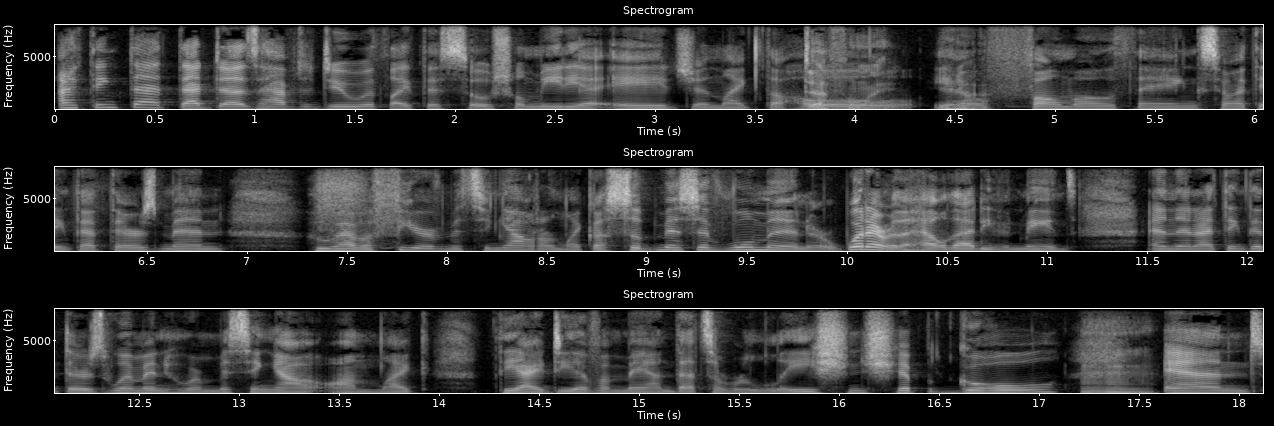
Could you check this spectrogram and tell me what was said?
I think that that does have to do with like the social media age and like the whole, Definitely, you yeah. know, FOMO thing. So I think that there's men who have a fear of missing out on like a submissive woman or whatever Mm-hmm. the hell that even means. And then I think that there's women who are missing out on like the idea of a man that's a relationship goal. mm-hmm. And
